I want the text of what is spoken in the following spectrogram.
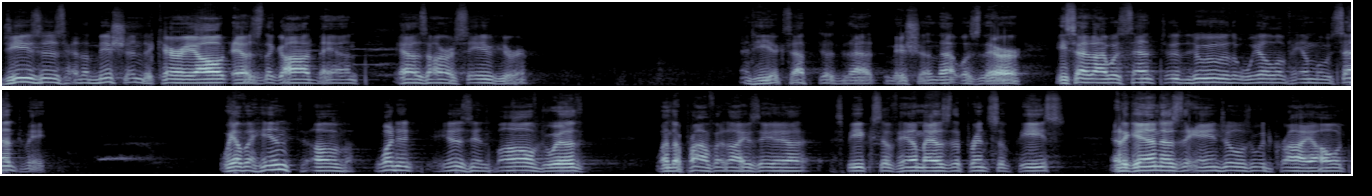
Jesus had a mission to carry out as the God man, as our Savior. And he accepted that mission that was there. He said, I was sent to do the will of him who sent me. We have a hint of what it is involved with when the prophet Isaiah speaks of him as the Prince of Peace. And again, as the angels would cry out,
